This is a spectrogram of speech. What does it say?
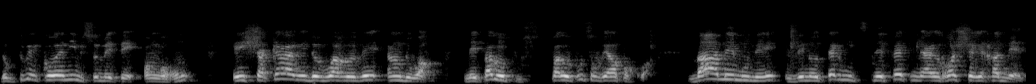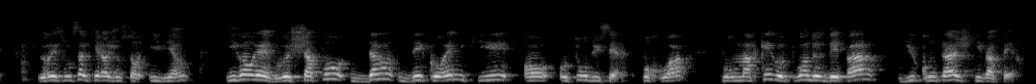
donc tous les Kohanim se mettaient en rond, et chacun allait devoir lever un doigt, mais pas le pouce. Pas le pouce, on verra pourquoi. Le responsable tirage au sort, il vient, il enlève le chapeau d'un des Cohen qui est autour du cercle. Pourquoi? Pour marquer le point de départ du comptage qu'il va faire.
